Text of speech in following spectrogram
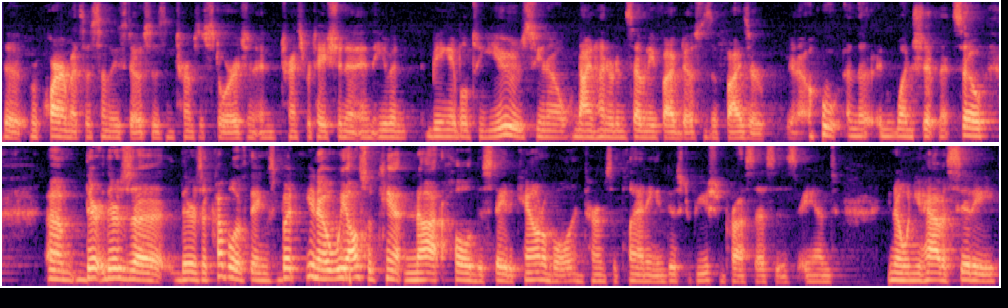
the requirements of some of these doses in terms of storage and, and transportation and, and, even being able to use you know 975 doses of Pfizer you know in, the, in one shipment. So um, there, there's a there's a couple of things but you know we also can't not hold the state accountable in terms of planning and distribution processes. And you know when you have a city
